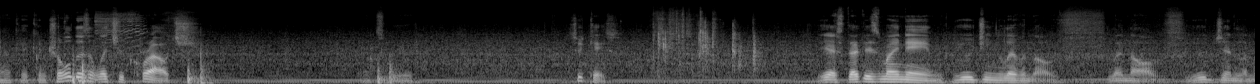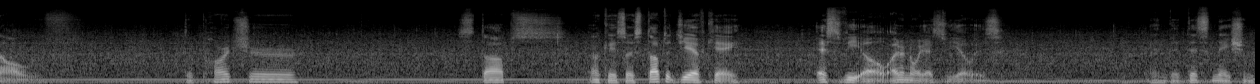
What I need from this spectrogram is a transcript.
Okay, control doesn't let you crouch. That's weird. Suitcase. Yes, that is my name. Eugene Levinov. Lenov. Eugene Lenov. Departure. Stops. Okay, so I stopped at JFK. SVO. I don't know what SVO is. And the destination,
